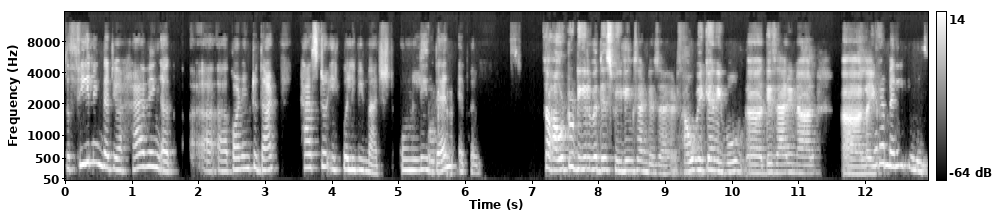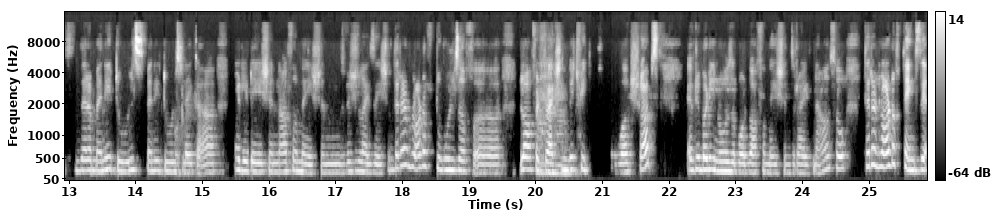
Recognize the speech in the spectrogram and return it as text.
the feeling that you're having, uh, uh, according to that, has to equally be matched. Only Okay. then it will. So how to deal with these feelings and desires? How we can evoke uh, desire in our uh, life? There are many tools. There are many tools, many tools Okay. like uh, meditation, affirmations, visualization. There are a lot of tools of uh, law of attraction, Hmm. which we workshops. Everybody knows about affirmations right now. So there are a lot of things. The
